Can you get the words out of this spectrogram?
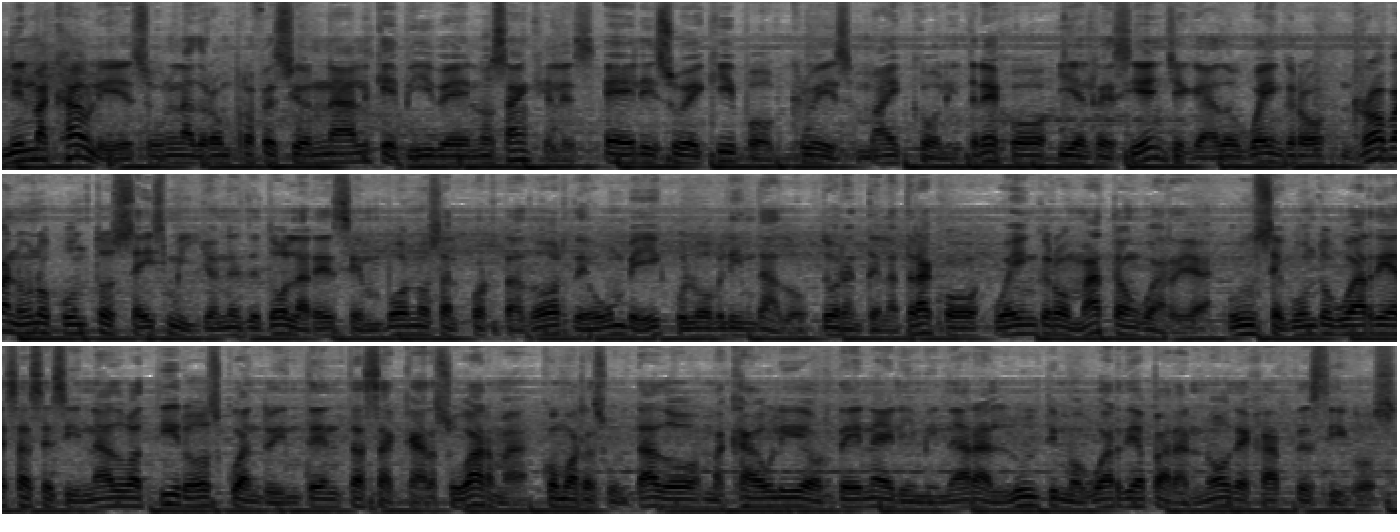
Neil McCauley es un ladrón profesional que vive en Los Ángeles. Él y su equipo, Chris, Michael y Trejo, y el recién llegado Wengro, roban 1.6 millones de dólares en bonos al portador de un vehículo blindado. Durante el atraco, Wengro mata a un guardia. Un segundo guardia es asesinado a tiros cuando intenta sacar su arma. Como resultado, Macaulay ordena eliminar al último guardia para no dejar testigos.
